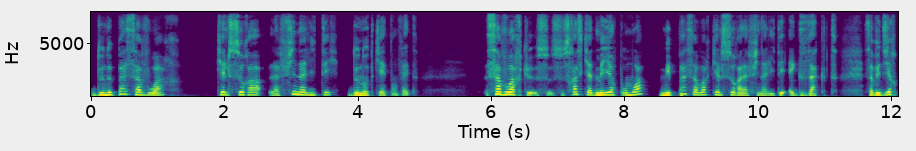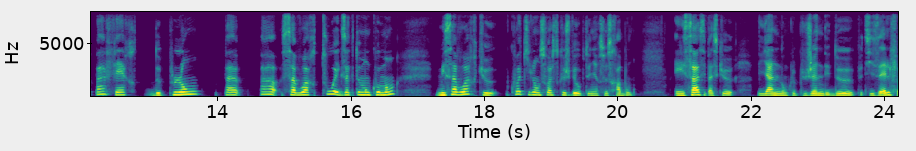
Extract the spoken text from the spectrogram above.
de ne pas savoir quelle sera la finalité de notre quête en fait. Savoir que ce, sera ce qu'il y a de meilleur pour moi, mais pas savoir quelle sera la finalité exacte. Ça veut dire pas faire de plan, pas, pas savoir tout exactement comment, mais savoir que quoi qu'il en soit, ce que je vais obtenir, ce sera bon. Et ça, c'est parce que Yann, donc le plus jeune des deux petits elfes,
